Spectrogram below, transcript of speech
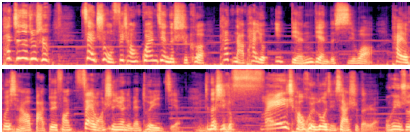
他真的就是在这种非常关键的时刻，他哪怕有一点点的希望，他也会想要把对方再往深渊里面推一截。真的是一个非常会落井下石的人。我跟你说，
